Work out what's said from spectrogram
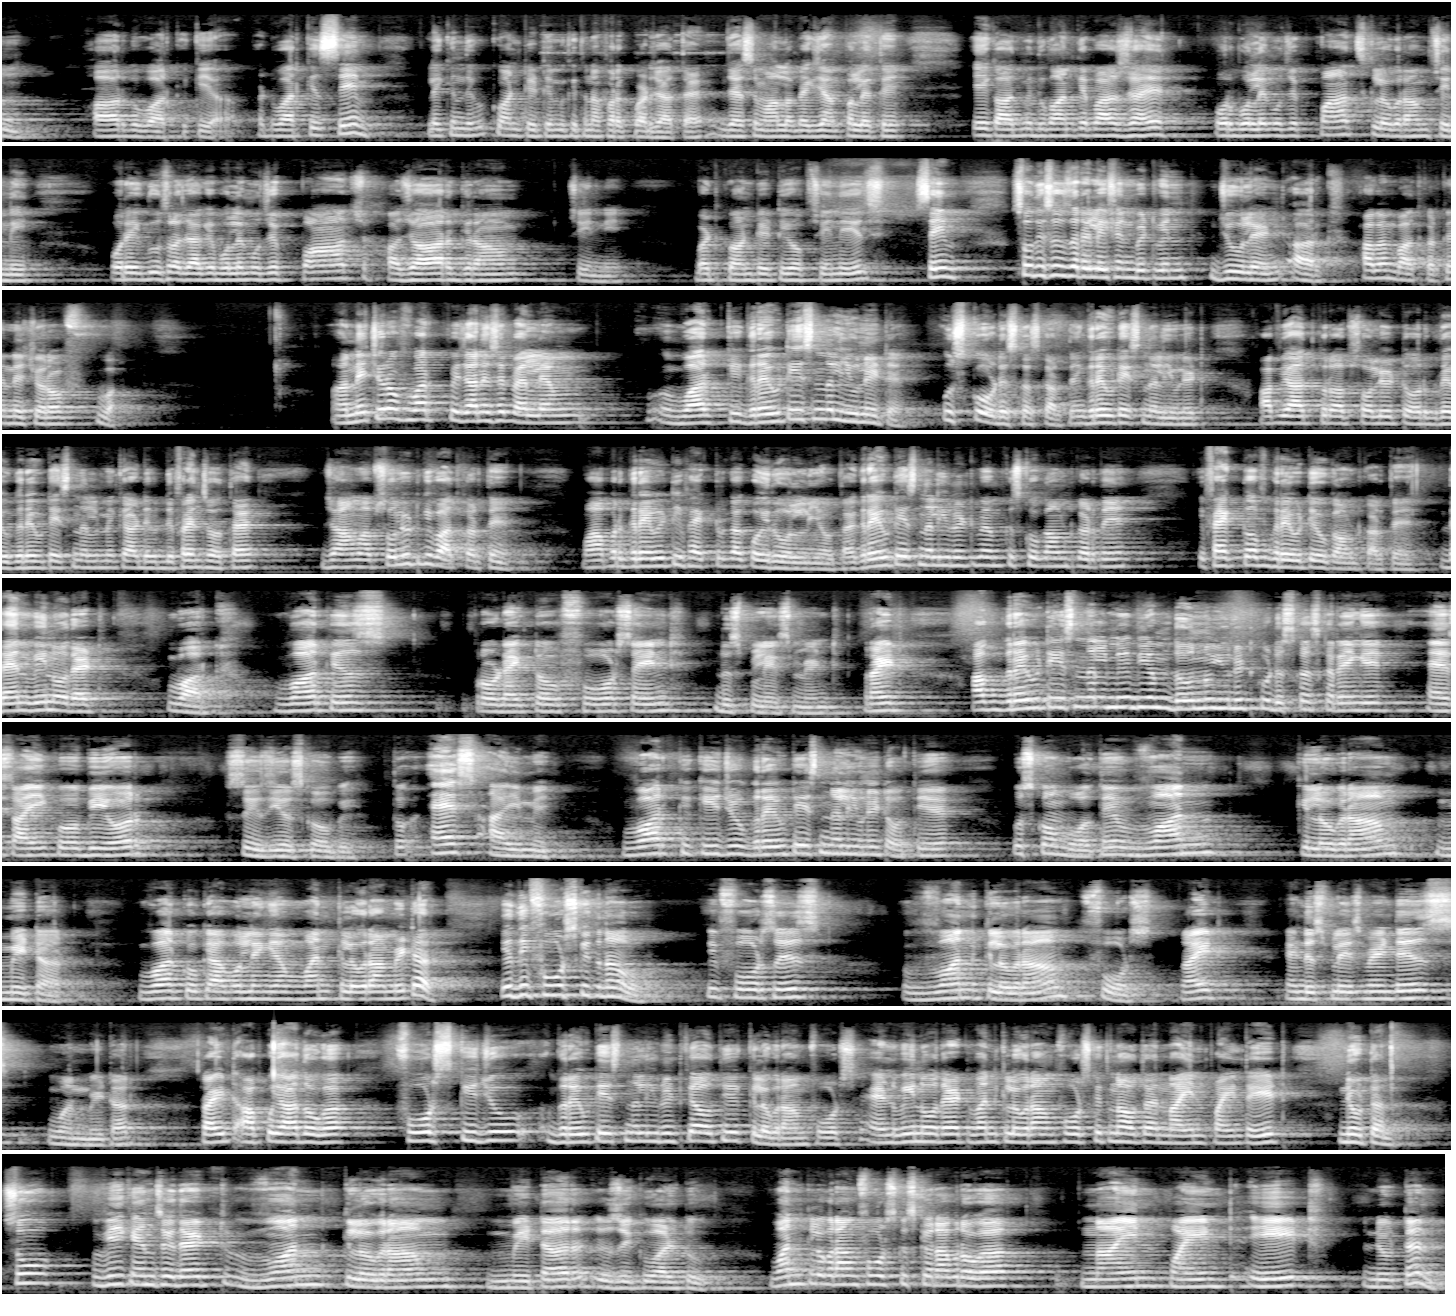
erg work किया। बट वर्क इज़ सेम लेकिन देखो क्वांटिटी में कितना फ़र्क पड़ जाता है। जैसे मान लो हम एग्जांपल लेते हैं, एक आदमी दुकान के पास जाए और बोले, मुझे पाँच किलोग्राम चीनी। और एक दूसरा जाके बोले, मुझे पाँच हज़ार ग्राम चीनी। बट क्वांटिटी ऑफ़ चीनी is same so this is the relation between joule and erg अब हम बात करते हैं nature of work nature of work पे जाने से पहले हम वर्क की ग्रेविटेशनल यूनिट है, उसको डिस्कस करते हैं ग्रेविटेशनल यूनिट आप याद करो अब्सोल्यूट और ग्रेविटेशनल में क्या डिफरेंस होता है? जहाँ हम अब्सोल्यूट की बात करते हैं, वहाँ पर ग्रेविटी फैक्टर का कोई रोल नहीं होता है। ग्रेविटेशनल यूनिट में हम किसको काउंट करते हैं? इफ़ेक्ट ऑफ़ ग्रेविटी को काउंट करते हैं। Then we know that work work is product of force and displacement right अब ग्रेविटेशनल में भी हम दोनों यूनिट को डिस्कस करेंगे एस आई को भी और सी जी एस को भी। तो एस आई में वर्क की जो ग्रेविटेशनल यूनिट होती है, उसको हम बोलते हैं वन किलोग्राम मीटर। वर्क को क्या बोलेंगे हम? One kilogram metre. यदि फोर्स कितना हो? If force is one kilogram force right and displacement is one metre. Right आपको याद होगा फोर्स की जो ग्रेविटेशनल यूनिट क्या होती है? Kilogram force and we know that one kilogram force कितना होता है? Nine point eight newton so we can say that one kilogram metre is equal to one kilogram force किसके बराबर होगा? Nine point eight newton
